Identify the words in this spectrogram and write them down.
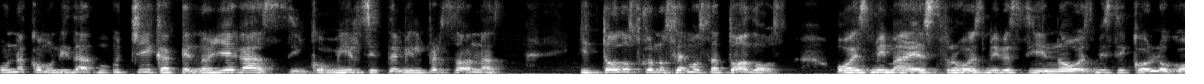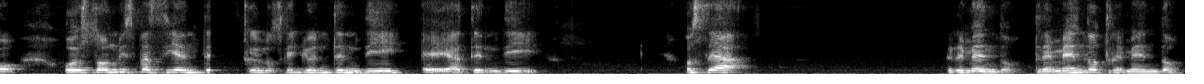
una comunidad muy chica que no llega a 5 mil, 7 mil personas. Y todos conocemos a todos. O es mi maestro, o es mi vecino, o es mi psicólogo, o son mis pacientes, que los que yo entendí, eh, atendí. O sea, tremendo, tremendo, tremendo.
